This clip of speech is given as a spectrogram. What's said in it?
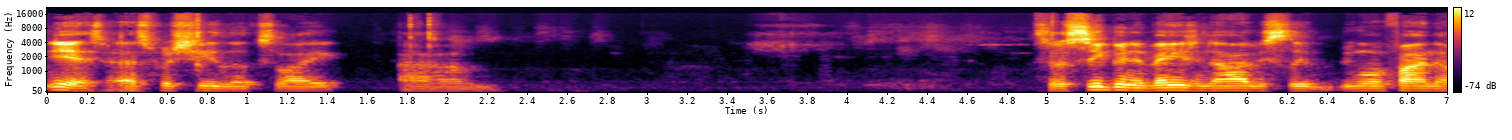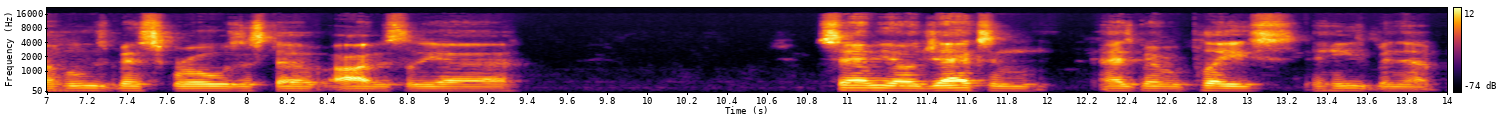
yes, that's what she looks like. Um, so Secret Invasion, obviously, we're gonna find out who's been Skrulls and stuff. Obviously, uh Samuel Jackson has been replaced and he's been up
